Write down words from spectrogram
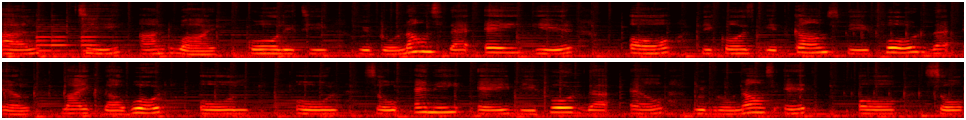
L, T, and Y. Quality. We pronounce the A here O because it comes before the L, like the word all, all. So any A before the L, we pronounce it O. So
